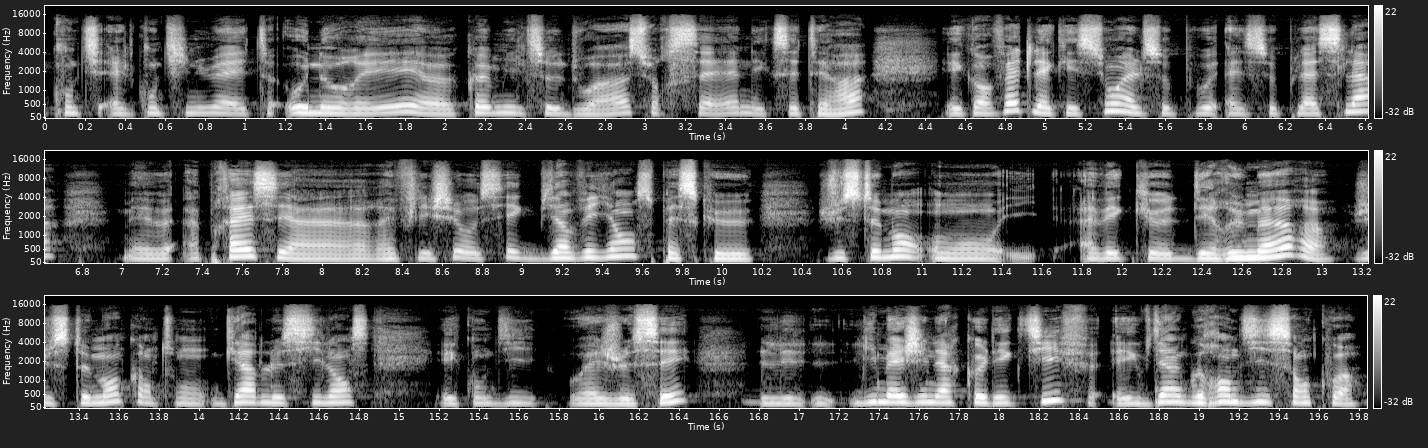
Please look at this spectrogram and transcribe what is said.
continue à être honorée euh, comme il se doit, sur scène, etc. Et qu'en fait, la question, elle se, place là. Mais après, c'est à réfléchir aussi avec bienveillance, parce que justement, avec euh, des rumeurs, justement, quand on garde le silence et qu'on dit « ouais, je sais », l'imaginaire collectif est bien grandissant, quoi.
